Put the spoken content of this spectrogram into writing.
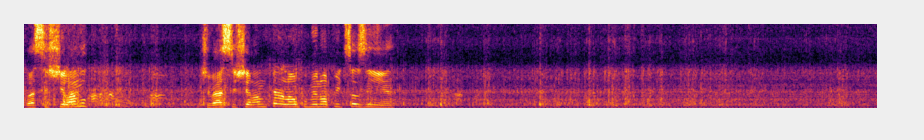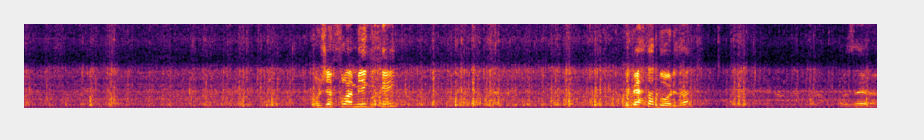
Vai assistir lá no. A gente vai assistir lá no telão comendo uma pizzazinha. Hoje é Flamengo quem? Libertadores, né? Brasileirão.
